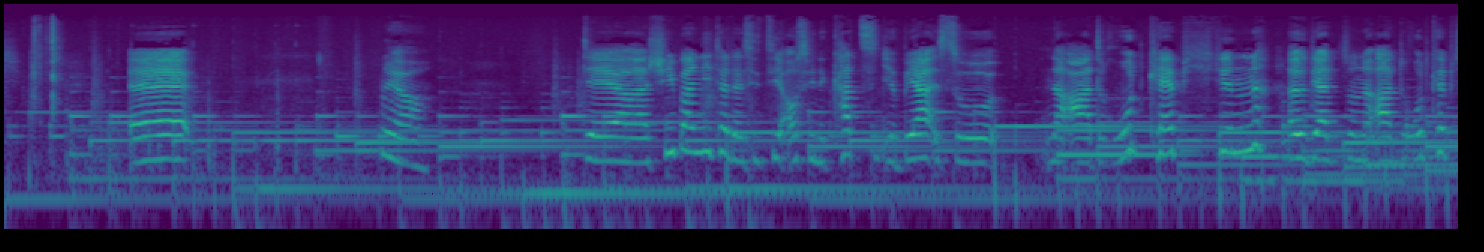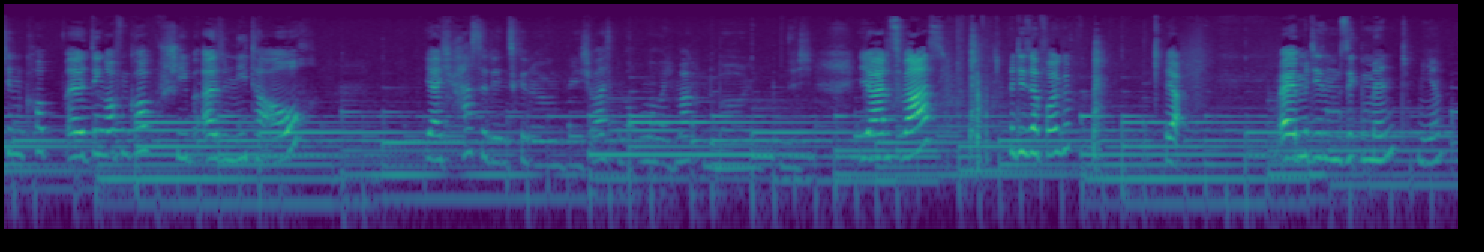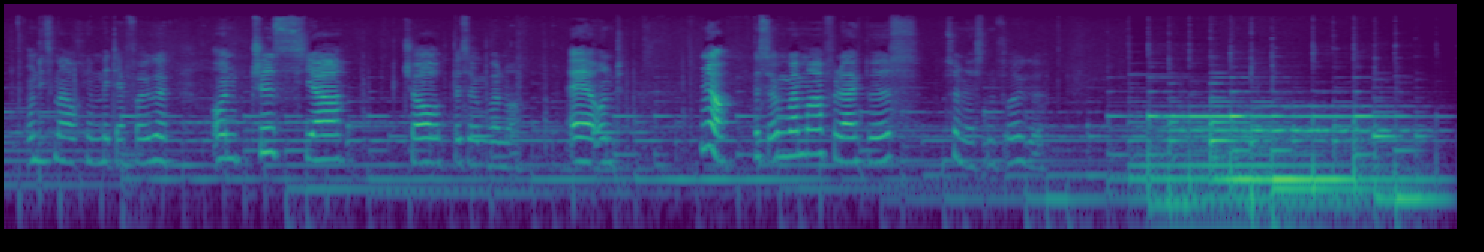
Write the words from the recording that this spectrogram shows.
Äh. Ja. Der Shibanita, der sieht sie aus wie eine Katze. Ihr Bär ist so eine Art Rotkäppchen. Also der hat so eine Art Rotkäppchen-Ding äh, auf dem Kopf. Schieb, also Nita auch. Ja, ich hasse den Skin irgendwie. Ich weiß nicht warum, Ja, das war's mit dieser Folge. Ja. Äh, mit diesem Segment mir. Und diesmal auch hier mit der Folge. Und tschüss, ja. Ciao, bis irgendwann mal. Äh, und ja, bis irgendwann mal. Vielleicht bis zur nächsten Folge.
